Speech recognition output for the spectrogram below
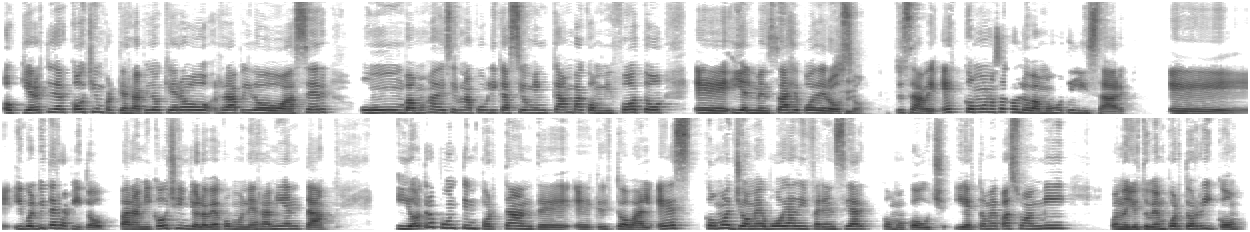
¿O quiero estudiar coaching porque rápido quiero rápido hacer un, vamos a decir, una publicación en Canva con mi foto eh, y el mensaje poderoso? Tú sabes, es como nosotros lo vamos a utilizar. Eh, y vuelvo y te repito, para mi coaching yo lo veo como una herramienta y otro punto importante, eh, Cristóbal, es cómo yo me voy a diferenciar como coach. Y esto me pasó a mí cuando yo estuve en Puerto Rico,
